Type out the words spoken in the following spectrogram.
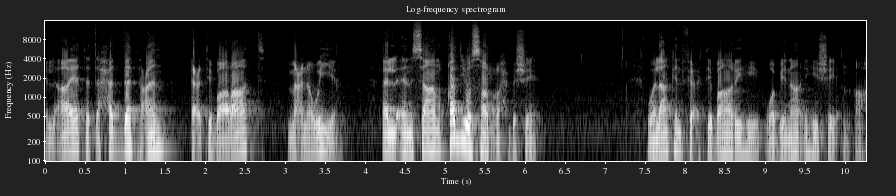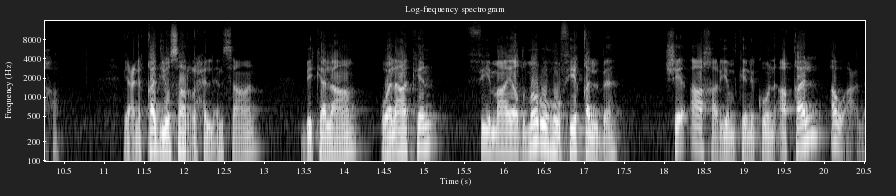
الآية تتحدث عن اعتبارات معنوية الإنسان قد يصرح بشيء ولكن في اعتباره وبنائه شيء آخر. يعني قد يصرح الإنسان بكلام ولكن فيما يضمره في قلبه شيء آخر يمكن يكون أقل أو أعلى.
